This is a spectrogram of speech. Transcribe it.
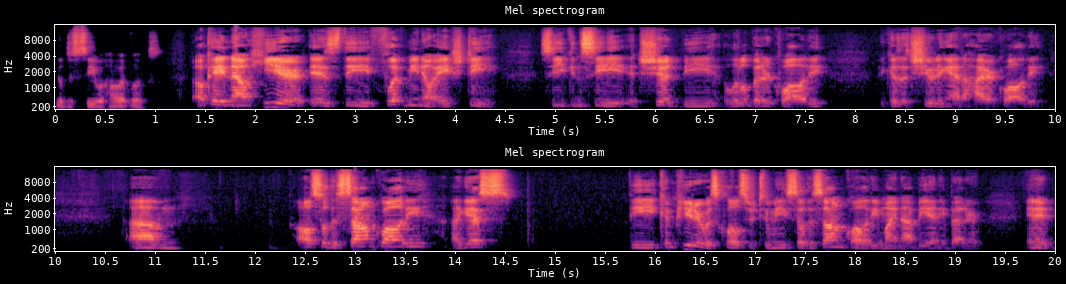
you'll just see how it looks. Okay, now here is the Flip Mino HD. So you can see it should be a little better quality because it's shooting at a higher quality. Um, also the sound quality, I guess the computer was closer to me so the sound quality might not be any better. And it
